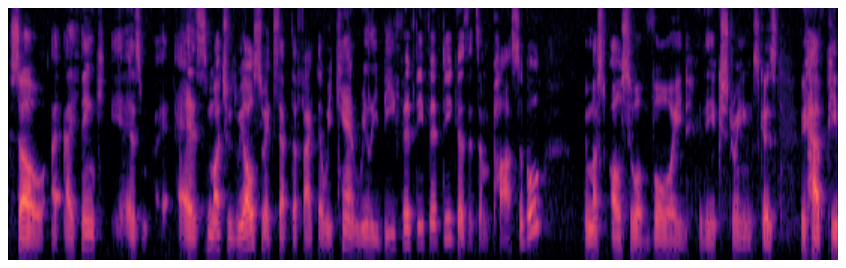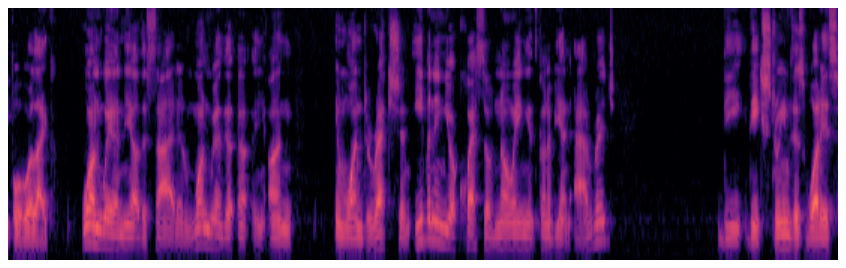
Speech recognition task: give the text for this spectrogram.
So I, I think as as much as we also accept the fact that we can't really be 50 50 because it's impossible, we must also avoid the extremes because we have people who are like one way on the other side and one way on, the, uh, on in one direction. Even in your quest of knowing it's going to be an average, the the extremes is what is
